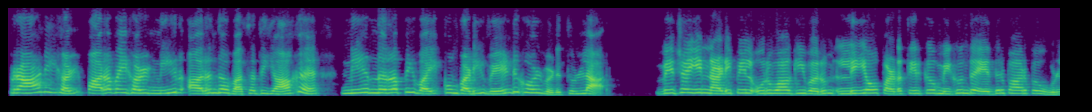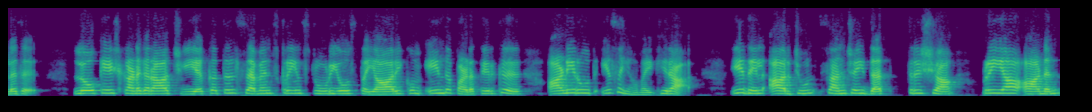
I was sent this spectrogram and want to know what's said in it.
பிராணிகள் பறவைகள் நீர் அருந்த வசதியாக நீர் நிரப்பி வைக்கும்படி வேண்டுகோள் விடுத்துள்ளார். விஜயின் நடிப்பில் உருவாகி வரும் லியோ படத்திற்கு மிகுந்த எதிர்பார்ப்பு உள்ளது. லோகேஷ் கனகராஜ் இயக்கத்தில் செவன் ஸ்கிரீன் ஸ்டுடியோஸ் தயாரிக்கும் இந்த படத்திற்கு அனிருத் இசையமைக்கிறார். இதில் அர்ஜுன் சஞ்சய் தத் த்ரிஷா பிரியா ஆனந்த்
